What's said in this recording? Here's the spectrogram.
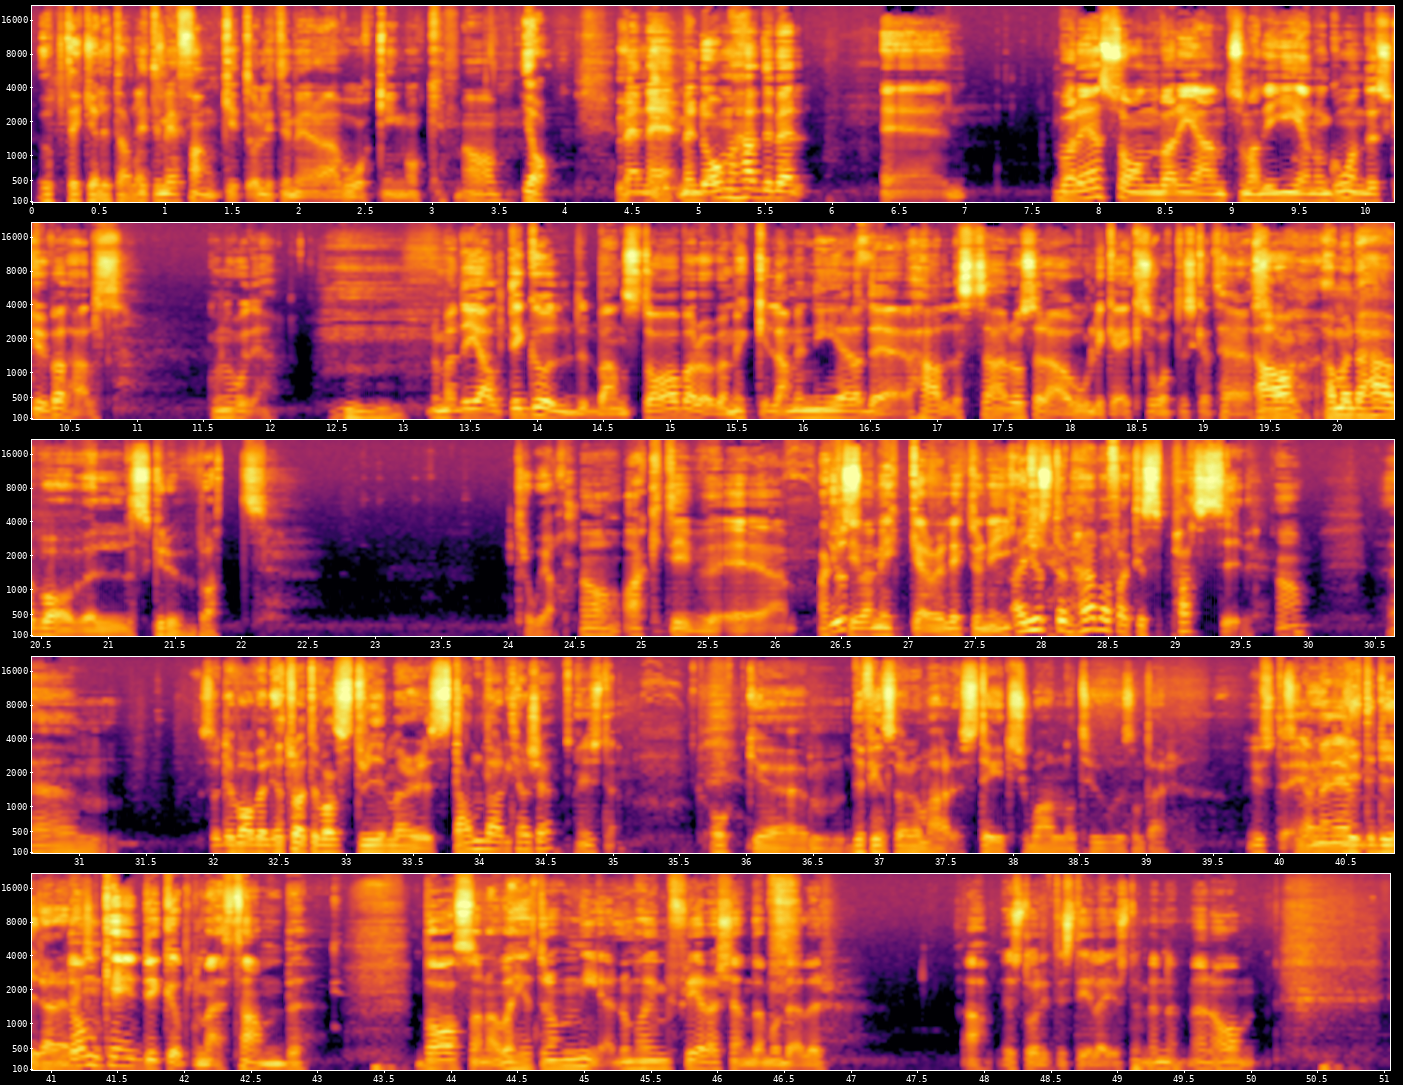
upptäcka lite annat. Lite mer funkigt och lite mer walking och ja. Ja, Men, eh, men de hade väl... Eh, var det en sån variant som hade genomgående skruvad hals? Kommer du ihåg det? De hade ju alltid guldbandstavar och det var mycket laminerade halsar och sådär av olika exotiska träslag. ja, ja, men det här var väl skruvat. Tror jag. Ja, aktiv, eh, aktiva mickar och elektronik. Ja, just den här var faktiskt passiv. Ja, Ehm, så det var väl, jag tror att det var en streamer standard kanske. just det. Och ehm, det finns väl de här Stage 1 och 2 och sånt där. Just det. Ja, men, eh, lite dyrare, De liksom. kan ju dyka upp, de här thumb-basarna. Vad heter de mer? De har ju flera kända modeller. Ja, det står lite stilla just nu, men, men ja.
